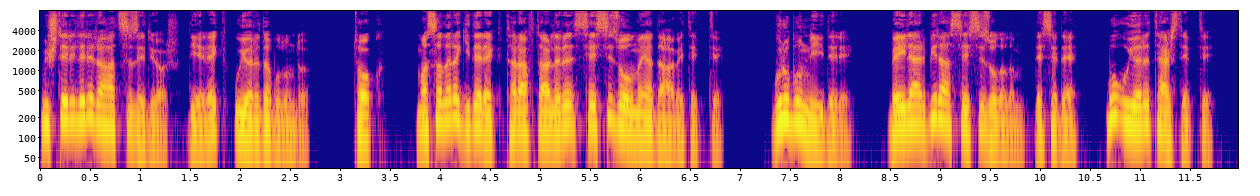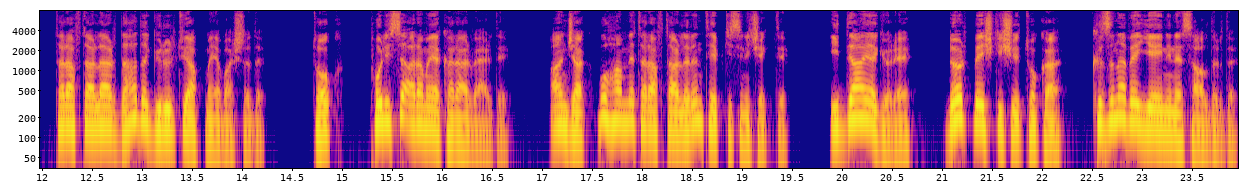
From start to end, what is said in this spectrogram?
müşterileri rahatsız ediyor diyerek uyarıda bulundu. Tok, masalara giderek taraftarları sessiz olmaya davet etti. Grubun lideri, beyler biraz sessiz olalım dese de bu uyarı ters tepti. Taraftarlar daha da gürültü yapmaya başladı. Tok, polisi aramaya karar verdi. Ancak bu hamle taraftarların tepkisini çekti. İddiaya göre 4-5 kişi Tok'a, kızına ve yeğenine saldırdı.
